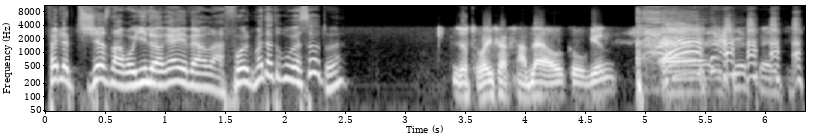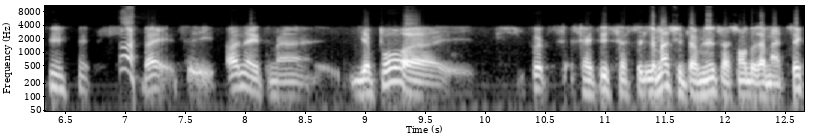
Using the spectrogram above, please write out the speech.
fait le petit geste d'envoyer l'oreille vers la foule. Comment t'as trouvé ça, toi? J'ai trouvé que ça ressemblait à Hulk Hogan. Euh, écoute, euh, ben, tu sais, honnêtement, il n'y a pas. Écoute, a le match s'est terminé de façon dramatique.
